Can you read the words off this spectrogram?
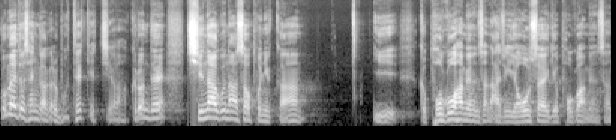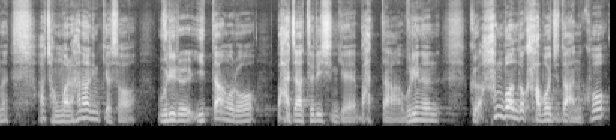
꿈에도 생각을 못했겠죠. 그런데 지나고 나서 보니까 이 그 보고하면서 나중에 여호수아에게 보고하면서는 아 정말 하나님께서 우리를 이 땅으로 맞아 들이신 게 맞다. 우리는 그 한 번도 가보지도 않고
